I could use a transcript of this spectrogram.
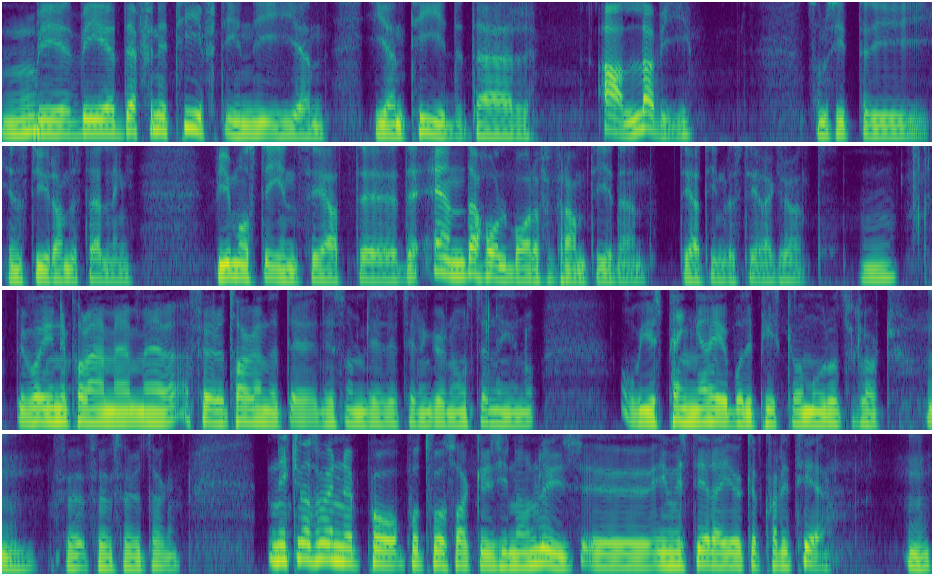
Mm. Vi, vi är definitivt inne i en, i en tid där alla vi som sitter i, en styrande ställning, vi måste inse att eh, det enda hållbara för framtiden, det är att investera grönt. Mm. Du var inne på det här med, med företagandet, det, det som leder till den gröna omställningen. Och, just pengar är ju både piska och morot såklart Mm. för, för företagen. Niklas var inne på, på två saker i sin analys. Uh, investera i ökad kvalitet. Mm.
